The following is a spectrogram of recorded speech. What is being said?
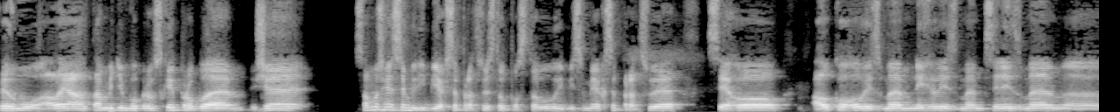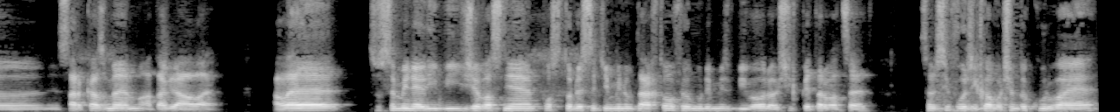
filmu, ale já tam vidím obrovský problém, že samozřejmě se mi líbí, jak se pracuje s tou postavou, líbí se mi, jak se pracuje s jeho alkoholismem, nihilismem, cynismem, e, sarkazmem a tak dále. Ale co se mi nelíbí, že vlastně po 110 minutách toho filmu, kdy mi zbývalo dalších 25, jsem si furt říkal, o čem to kurva je.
